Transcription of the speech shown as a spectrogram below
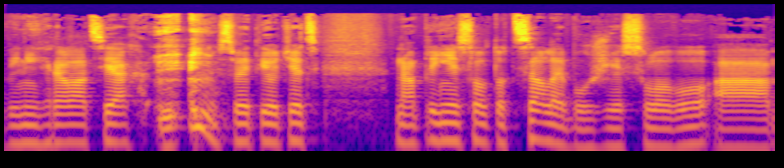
v iných reláciách, Svetý Otec nám priniesol to celé Božie slovo a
